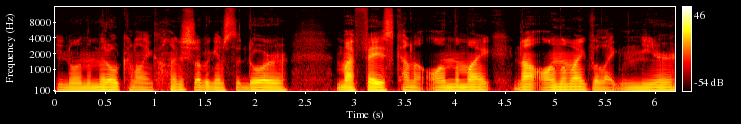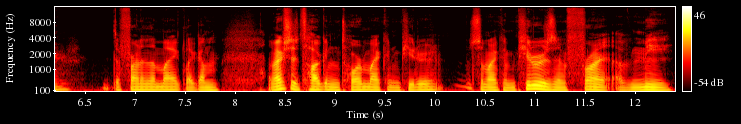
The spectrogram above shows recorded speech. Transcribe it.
you know, in the middle, kind of like hunched up against the door, my face kind of on the mic, not on the mic, but like near the front of the mic. Like I'm, I'm actually talking toward my computer, so my computer is in front of me,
